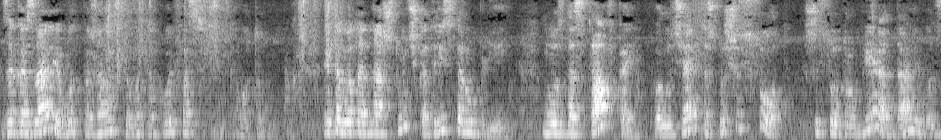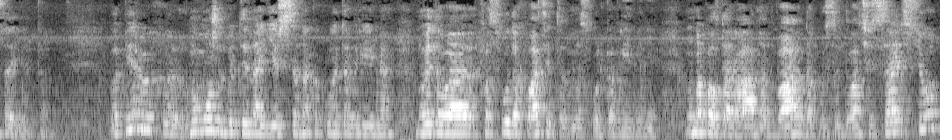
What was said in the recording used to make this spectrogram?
заказали, вот, пожалуйста, вот такой фастфуд. Вот он. Это вот одна штучка, 300 рублей. Но с доставкой получается, что 600. 600 рублей отдали вот за это. Во-первых, э, ну, может быть, ты наешься на какое-то время, но этого фастфуда хватит на сколько времени? Ну, на полтора, на два, допустим, два часа, и все.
